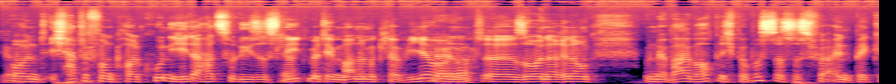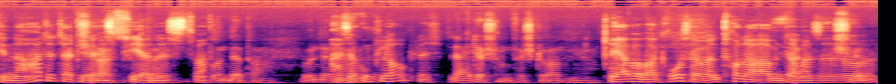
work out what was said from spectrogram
ja. Und ich hatte von Paul Kuhn, jeder hat so dieses ja. Lied mit dem Mann im Klavier ja, und äh, so in Erinnerung. Und mir war überhaupt nicht bewusst, dass es für ein begnadeter Jazzpianist war. Wunderbar, wunderbar. Also unglaublich. Leider schon verstorben, ja. Ja, aber war groß, aber ein toller Abend damals. Also.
